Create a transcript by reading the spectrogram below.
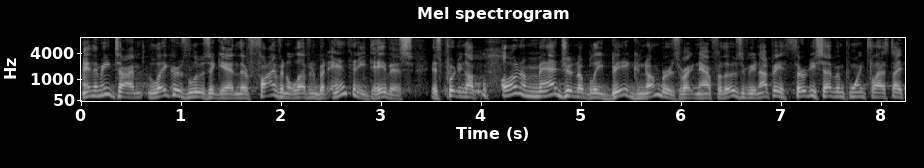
In the meantime, Lakers lose again. They're 5 and 11, but Anthony Davis is putting up unimaginably big numbers right now. For those of you not paying 37 points last night,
